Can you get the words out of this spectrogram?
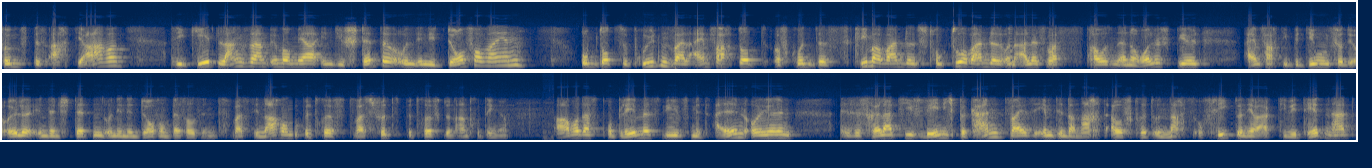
fünf bis acht Jahre. Sie geht langsam immer mehr in die Städte und in die Dörfer rein, um dort zu brüten, weil einfach dort aufgrund des Klimawandels, Strukturwandel und alles, was draußen eine Rolle spielt, einfach die Bedingungen für die Eule in den Städten und in den Dörfern besser sind, was die Nahrung betrifft, was Schutz betrifft und andere Dinge. Aber das Problem ist, wie mit allen Eulen, es ist relativ wenig bekannt, weil sie eben in der Nacht auftritt und nachts auch fliegt und ihre Aktivitäten hat.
